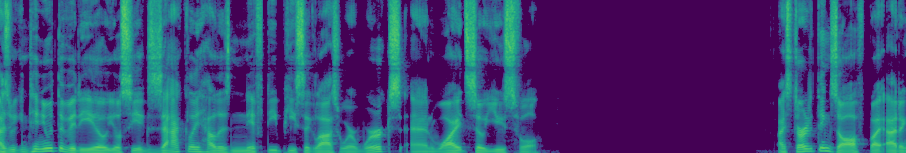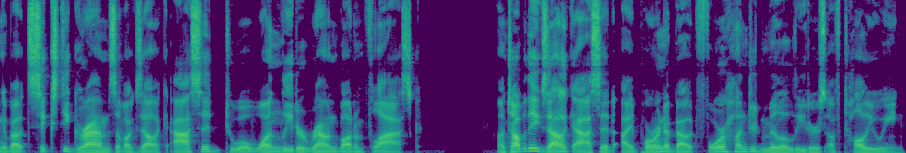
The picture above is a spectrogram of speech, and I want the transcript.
As we continue with the video, you'll see exactly how this nifty piece of glassware works and why it's so useful. I started things off by adding about 60 grams of oxalic acid to a 1 liter round bottom flask. On top of the oxalic acid, I pour in about 400 milliliters of toluene.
